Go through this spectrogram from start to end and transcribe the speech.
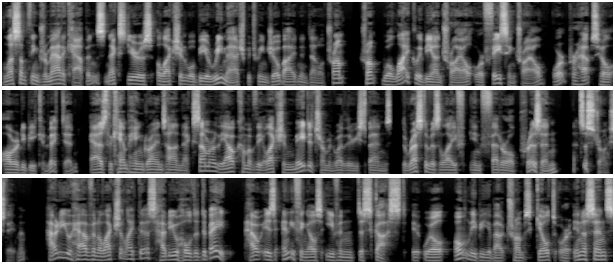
Unless something dramatic happens, next year's election will be a rematch between Joe Biden and Donald Trump, Trump will likely be on trial or facing trial, or perhaps he'll already be convicted. As the campaign grinds on next summer, the outcome of the election may determine whether he spends the rest of his life in federal prison. That's a strong statement. How do you have an election like this? How do you hold a debate? How is anything else even discussed? It will only be about Trump's guilt or innocence.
